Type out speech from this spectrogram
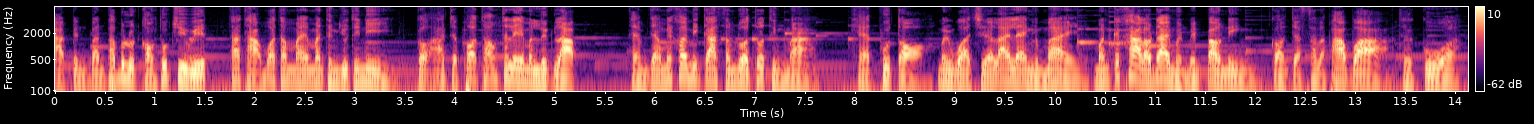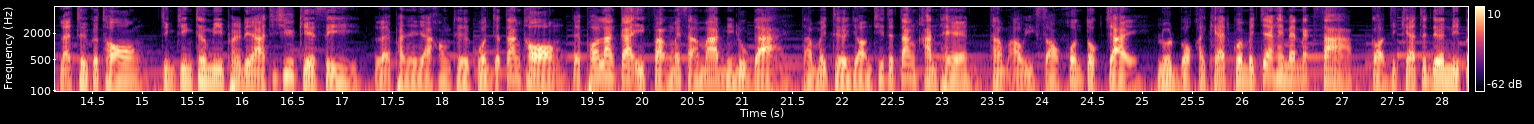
อาจเป็นบรรพบุรุษของทุกชีวิต ถ้าถามว่าทำไมมันถึงอยู่ที่นี่ ก็อาจจะเพราะท้องทะเลมันลึกลับ แถมยังไม่ค่อยมีการสำรวจทั่วถึงมาก แคทพูดต่อไม่ว่าเชื้อร้ายแรงหรือไม่ มันก็ฆ่าเราได้เหมือนเป็นเป้านิ่ง ก่อนจะสารภาพว่าเธอกลัว และเธอก็ท้อง จริง ๆ เธอมีภรรยาที่ชื่อเคซีและภรรยาของเธอควรจะตั้งท้อง แต่เพราะร่างกายอีกฝั่งไม่สามารถมีลูกได้ทำให้เธอยอมที่จะตั้งครรภ์แทนทำเอาอีกสองคนตกใจรดบอกให้แคทควรไปแจ้งให้แมทนักทราบ ก่อนที่แคทจะเดินหนีไป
